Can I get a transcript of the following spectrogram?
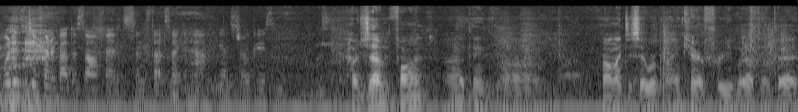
What is different about this offense since that second half against OKC? I'm just having fun. Uh, I think um, I don't like to say we're playing carefree, but I think that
